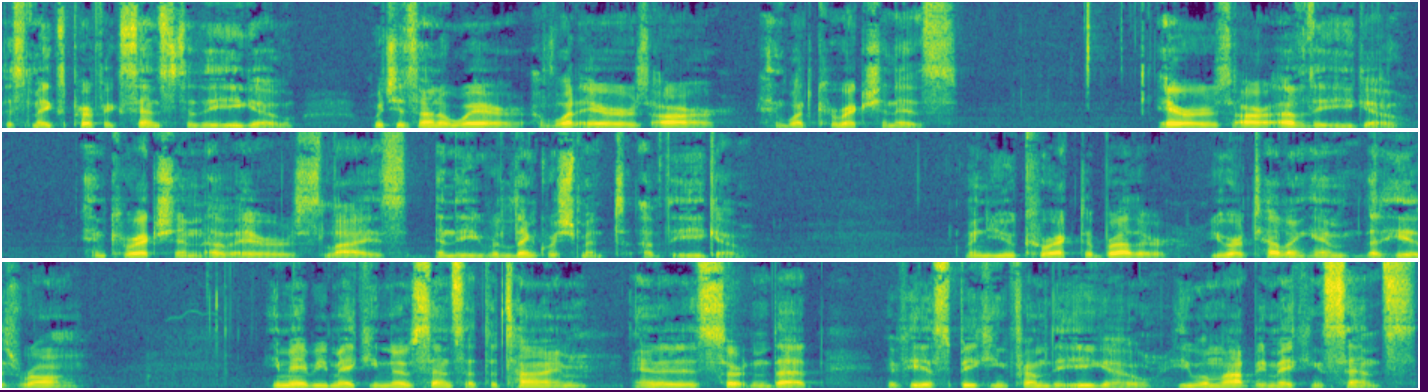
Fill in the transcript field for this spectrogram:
This makes perfect sense to the ego, which is unaware of what errors are and what correction is. Errors are of the ego, and correction of errors lies in the relinquishment of the ego. When you correct a brother, you are telling him that he is wrong. He may be making no sense at the time, and it is certain that if he is speaking from the ego, he will not be making sense.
